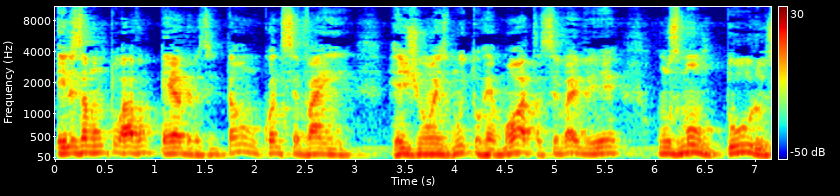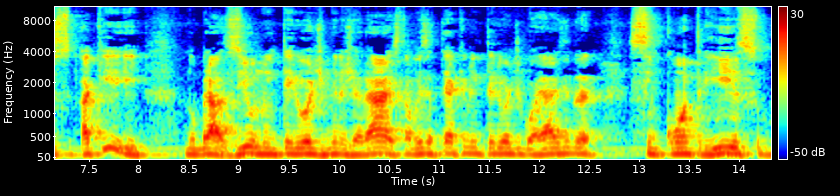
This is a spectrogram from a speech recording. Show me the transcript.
eles amontoavam pedras. Então, quando você vai em regiões muito remotas, você vai ver uns monturos aqui no Brasil, no interior de Minas Gerais, talvez até aqui no interior de Goiás ainda se encontre isso.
